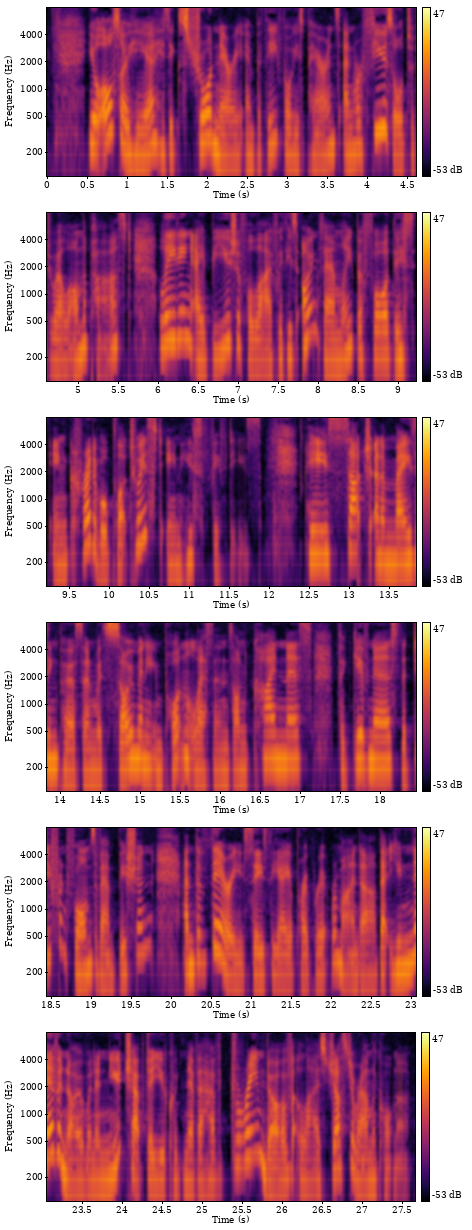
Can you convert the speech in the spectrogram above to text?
You'll also hear his extraordinary empathy for his parents and refusal to dwell on the past, leading a beautiful life with his own family before this incredible plot twist in his 50s. He is such an amazing person with so many important lessons on kindness, forgiveness, the different forms of ambition, and the very seize the Yay appropriate reminder that you never know when a new chapter you could never have dreamed of lies just around the corner.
